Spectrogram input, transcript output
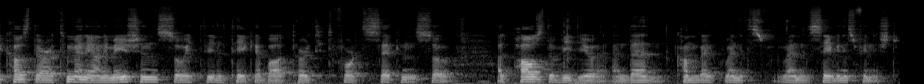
because there are too many animations so it will take about 30 to 40 seconds so I'll pause the video and then come back when it's when the saving is finished.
